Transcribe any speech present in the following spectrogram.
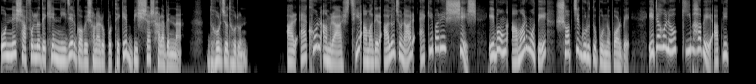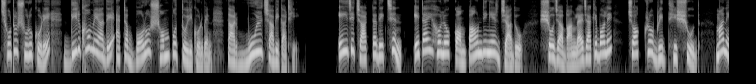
অন্যের সাফল্য দেখে নিজের গবেষণার ওপর থেকে বিশ্বাস হারাবেন না। ধৈর্য ধরুন। আর এখন আমরা আসছি আমাদের আলোচনার একেবারে শেষ এবং আমার মতে সবচেয়ে গুরুত্বপূর্ণ পর্বে। এটা হলো কীভাবে আপনি ছোট শুরু করে দীর্ঘমেয়াদে একটা বড় সম্পদ তৈরি করবেন, তার মূল চাবিকাঠি। এই যে চার্টটা দেখছেন, এটাই হলো কম্পাউন্ডিংয়ের জাদু, সোজা বাংলায় যাকে বলে চক্রবৃদ্ধি সুদ মানে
